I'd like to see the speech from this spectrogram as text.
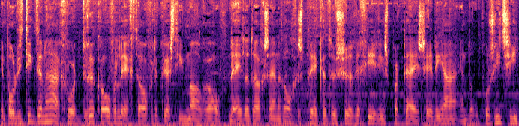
In Politiek Den Haag wordt druk overlegd over de kwestie Mauro. De hele dag zijn er al gesprekken tussen regeringspartij CDA en de oppositie.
